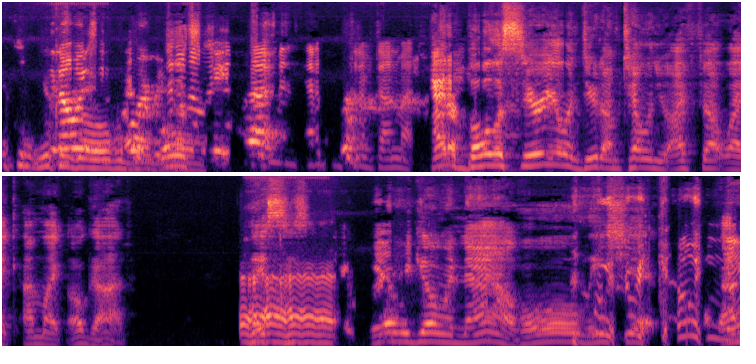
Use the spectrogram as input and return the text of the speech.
You can, you You can can always go eat over edibles. I edibles have done much. I had a bowl of cereal, and dude, I'm telling you, I felt like I'm like, oh god, This is- where are we going now? Holy shit! I'm down.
